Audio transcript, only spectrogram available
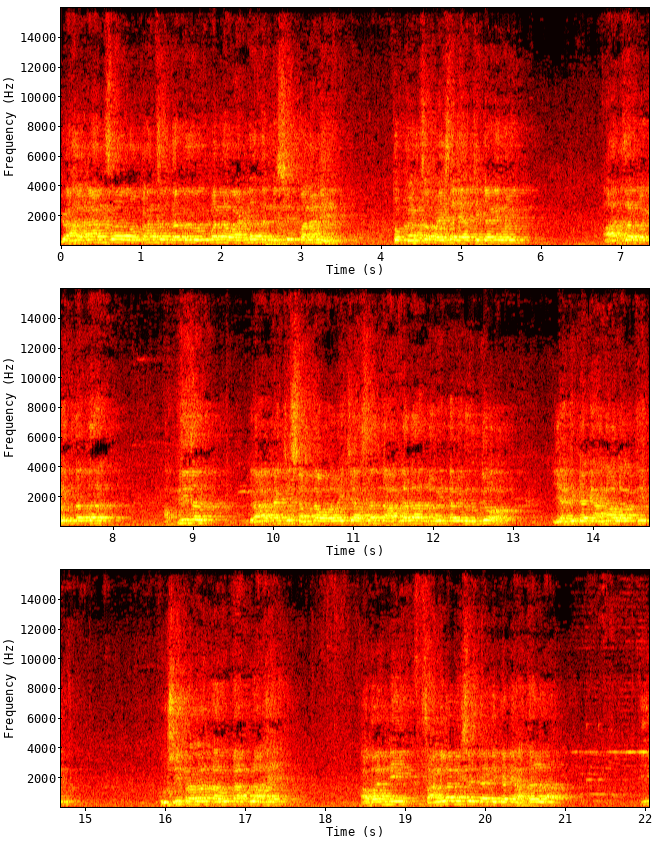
ग्राहकांचं लोकांचं दरडोई उत्पन्न वाढलं तर निश्चितपणाने तो खर्च पैसा या ठिकाणी होईल. आज जर बघितलं तर आपली जर ग्राहकांची क्षमता वाढवायची असेल तर आपल्याला नवीन नवीन उद्योग या ठिकाणी आणावं लागतील. कृषी प्रधान तालुका आपला आहे. आबांनी चांगला विषय त्या ठिकाणी हाताळला. की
